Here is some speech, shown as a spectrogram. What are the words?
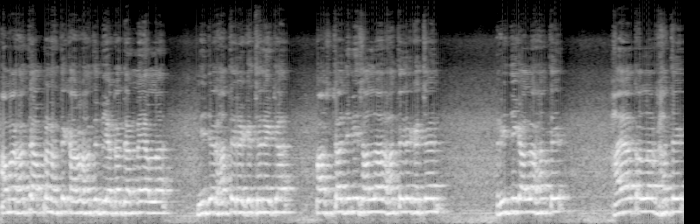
আমার হাতে, আপনার হাতে, কারোর হাতে বিয়াটা দেন নাই আল্লাহ। নিজের হাতে রেখেছেন এটা। পাঁচটা জিনিস আল্লাহর হাতে রেখেছেন। রিজিক আল্লাহর হাতে, হায়াত আল্লাহর হাতে,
